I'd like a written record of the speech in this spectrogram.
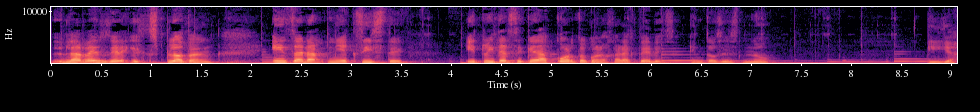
Las redes sociales explotan. Instagram ni existe. Y Twitter se queda corto con los caracteres. Entonces no. Y ya.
